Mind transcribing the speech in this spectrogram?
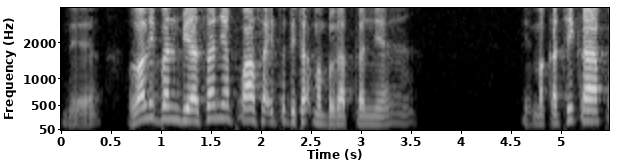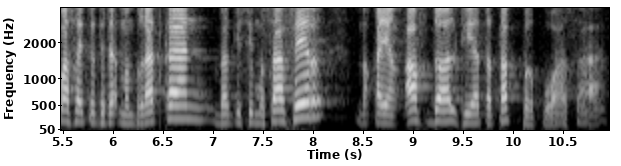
Ya, Galiban biasanya puasa itu tidak memberatkannya. Ya, maka jika puasa itu tidak memberatkan bagi si musafir, maka yang afdal dia tetap berpuasa.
